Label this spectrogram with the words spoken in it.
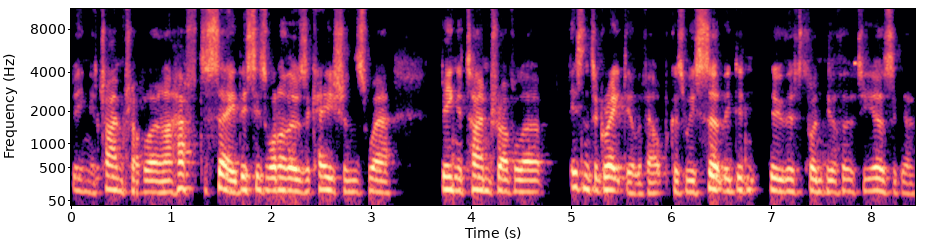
being a time traveler, and I have to say this is one of those occasions where being a time traveler isn't a great deal of help because we certainly didn't do this 20 or 30 years ago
